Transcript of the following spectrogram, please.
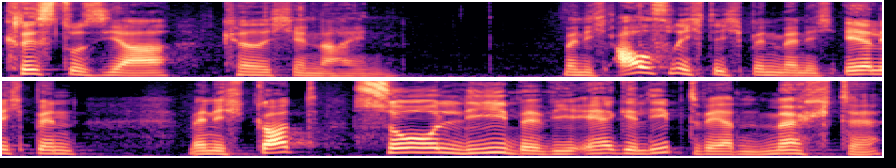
Christus ja, Kirche nein. Wenn ich aufrichtig bin, wenn ich ehrlich bin, wenn ich Gott so liebe, wie er geliebt werden möchte,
